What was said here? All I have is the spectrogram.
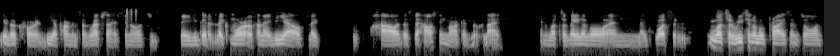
you look for the apartments on websites you know to, maybe you get like more of an idea of like how does the housing market look like and what's available and like what's a, what's a reasonable price and so on.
